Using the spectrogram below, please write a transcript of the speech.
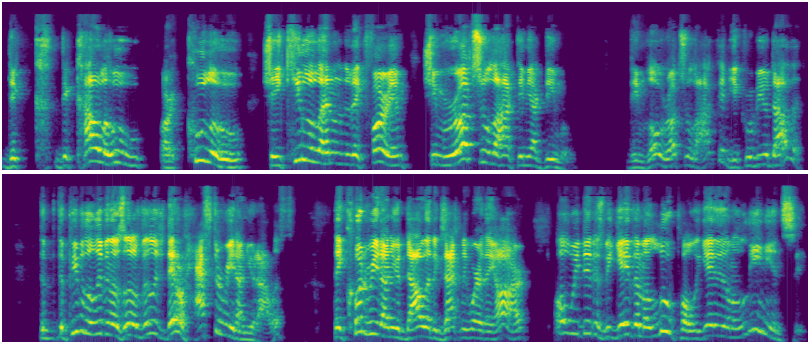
The the kalahu or kulahu The, the people that live in those little villages, they don't have to read on Yud Aleph. They could read on Yud exactly where they are. All we did is we gave them a loophole. We gave them a leniency.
